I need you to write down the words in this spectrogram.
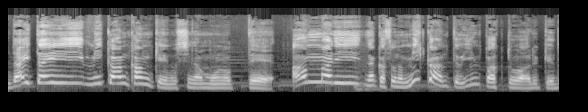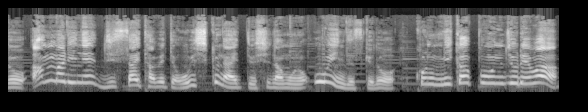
大体みかん関係の品物ってあんまりなんかそのみかんっていうインパクトはあるけどあんまりね実際食べて美味しくないっていう品物多いんですけどこのミカポンジュレは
